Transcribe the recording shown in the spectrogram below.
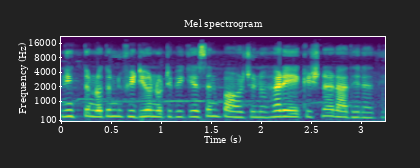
নিত্য নতুন ভিডিও নোটিফিকেশান পাওয়ার জন্য। হরে কৃষ্ণ, রাধে রাধে।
